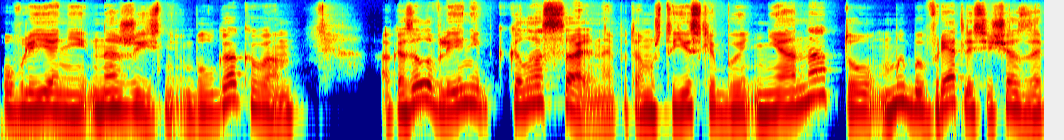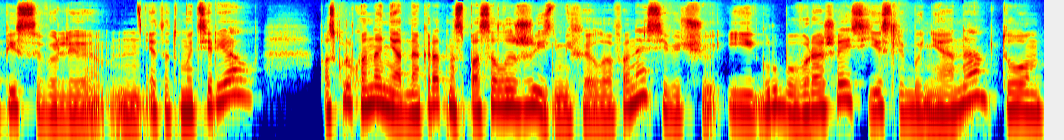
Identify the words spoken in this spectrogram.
о влиянии на жизнь Булгакова, оказала влияние колоссальное, потому что если бы не она, то мы бы вряд ли сейчас записывали этот материал, поскольку она неоднократно спасала жизнь Михаилу Афанасьевичу, и, грубо выражаясь, если бы не она, то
